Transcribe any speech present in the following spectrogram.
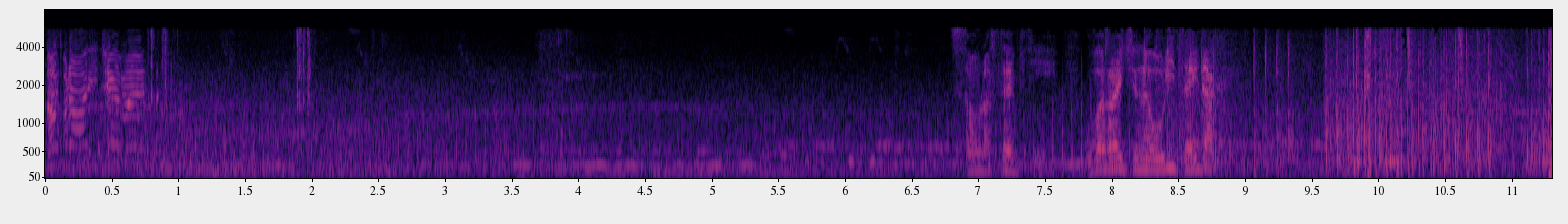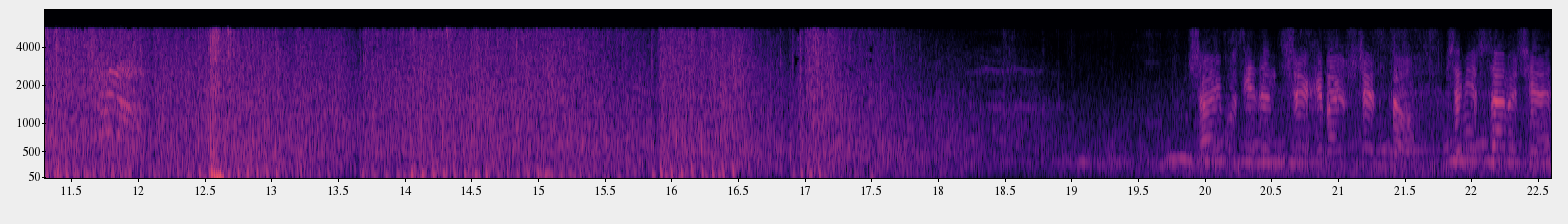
Dobra, idziemy. Są następni. Uważajcie na ulicę i dachy. Szajbus 1-3 chyba już czysto. Przemieszczamy się.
